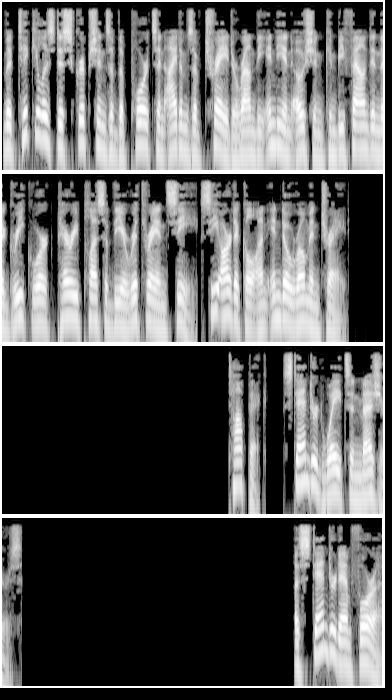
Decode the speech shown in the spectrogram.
Meticulous descriptions of the ports and items of trade around the Indian Ocean can be found in the Greek work Periplus of the Erythraean Sea see article on Indo-Roman trade. Standard weights and measures A standard amphora,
